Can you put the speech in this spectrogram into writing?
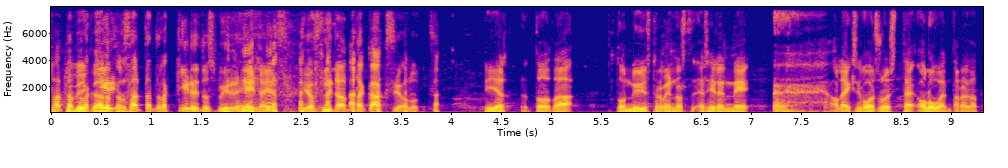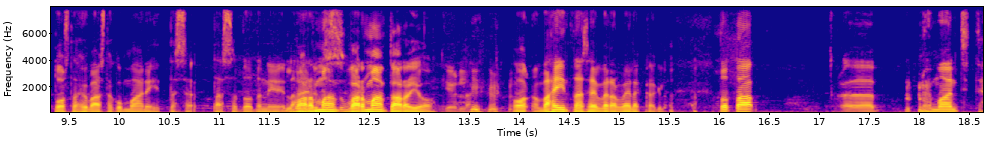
Saattaa hyvin tulla, kir- saattaa tulla kirjoitusvirheitä, jos, jos niitä ottaa kaksi olutta. Ja tuota, tuon Nyströmin nostit esille, niin Aleksi voi sulle sitten oluen tarjota tuosta hyvästä, kun mainit tässä, tässä tuota, niin varmaan, varmaan tarjoaa. Kyllä. On vähintään sen verran meille kaikille. Tota, öö, mainitsit,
